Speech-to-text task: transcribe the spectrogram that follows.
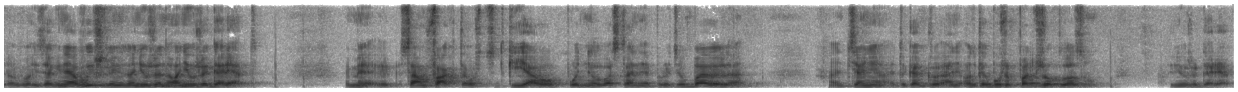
из огня вышли, они уже, они уже горят. Сам факт того, что все-таки Яво поднял восстание против Бавеля, это как, он как бы уже поджег лозу. Они уже горят.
